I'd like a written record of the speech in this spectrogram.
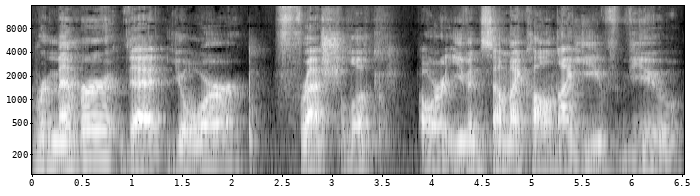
Remember that your fresh look, or even some might call naive view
